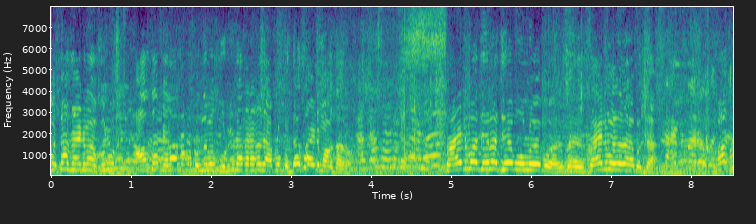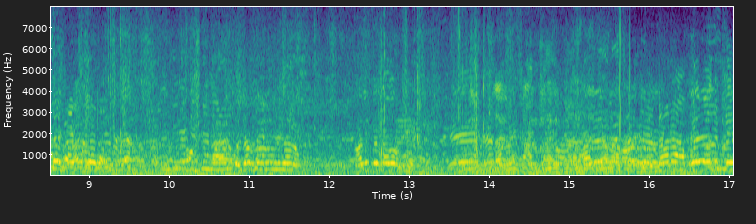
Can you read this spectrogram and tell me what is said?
બધા સાઈડમાં ખરું. આવતા પહેલા લોકો બંને ઘૂંટ્યું આપણે બધા સાઈડમાં આવતા રહો. સાઈડમાં જેને જે બોલવું એ બોલ. સાઈડમાં બધા. બધા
